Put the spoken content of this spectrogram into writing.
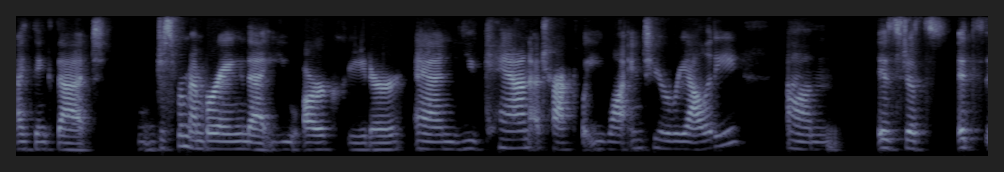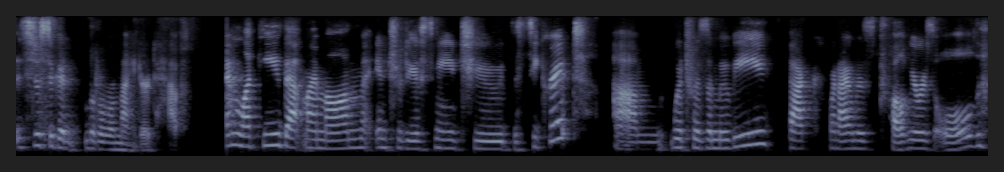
i think that just remembering that you are a creator and you can attract what you want into your reality um, is just it's it's just a good little reminder to have. I'm lucky that my mom introduced me to The Secret, um, which was a movie back when I was 12 years old,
